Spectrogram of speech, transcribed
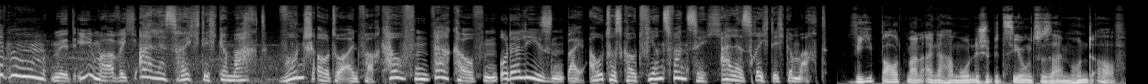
eben. Mit ihm habe ich alles richtig gemacht. Wunschauto einfach kaufen, verkaufen oder leasen. Bei Autoscout24. Alles richtig gemacht. Wie baut man eine harmonische Beziehung zu seinem Hund auf?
